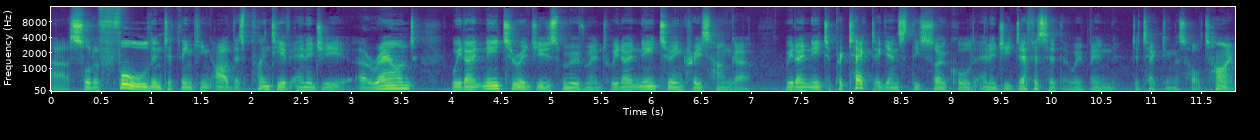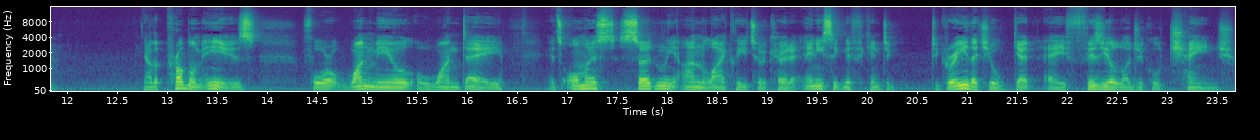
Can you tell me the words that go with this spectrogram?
uh, sort of fooled into thinking, oh, there's plenty of energy around. We don't need to reduce movement. We don't need to increase hunger. We don't need to protect against the so called energy deficit that we've been detecting this whole time. Now, the problem is for one meal or one day, it's almost certainly unlikely to occur to any significant de- degree that you'll get a physiological change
